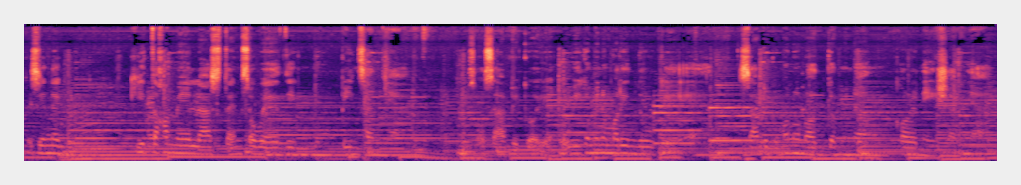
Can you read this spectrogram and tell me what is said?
Kasi nagkita kami last time sa wedding yung pinsan niya. So, sabi ko, yun, uwi kami ng Marinduque and sabi ko manonood kami ng coronation niya.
